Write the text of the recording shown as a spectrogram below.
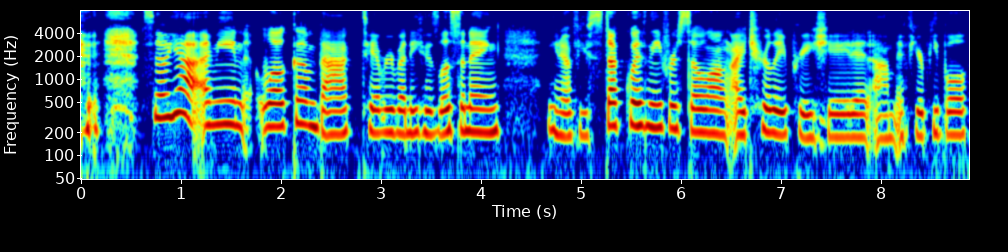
so, yeah, I mean, welcome back to everybody who's listening. You know, if you stuck with me for so long, I truly appreciate it. Um, if you're people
